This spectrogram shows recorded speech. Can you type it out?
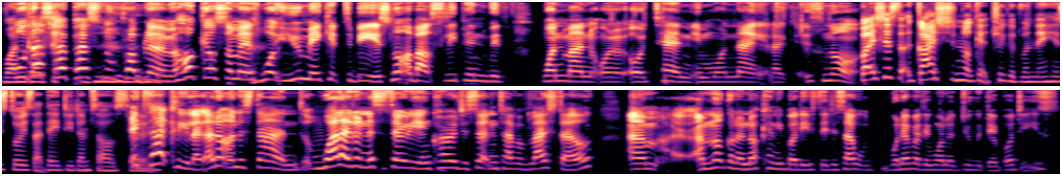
One Well, that's her personal problem. Hot girl summer is what you make it to be. It's not about sleeping with one man or or ten in one night. Like it's not. But it's just guys should not get triggered when they hear stories that they do themselves. so- Exactly. Like I don't understand. While I don't necessarily encourage a certain type of lifestyle, um, I, I'm not gonna knock anybody if they decide whatever they want to do with their bodies.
